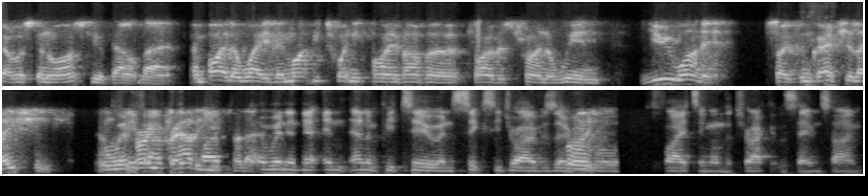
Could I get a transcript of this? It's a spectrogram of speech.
I was going to ask you about that. And by the way, there might be 25 other drivers trying to win. You won it. So, congratulations. and we're very proud of you for that. And winning in LMP2 and 60 drivers overall right. fighting on the track at the same time.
